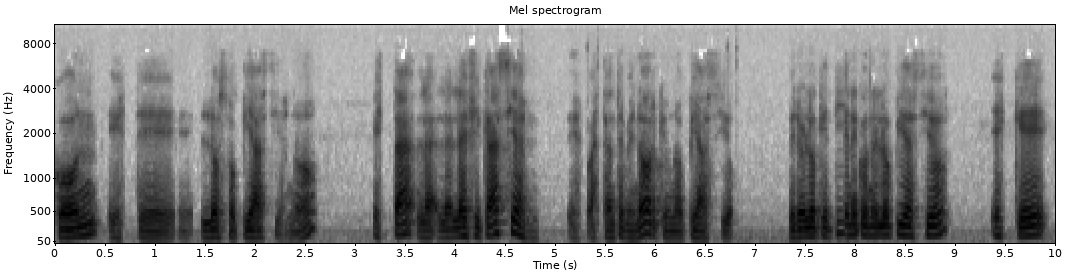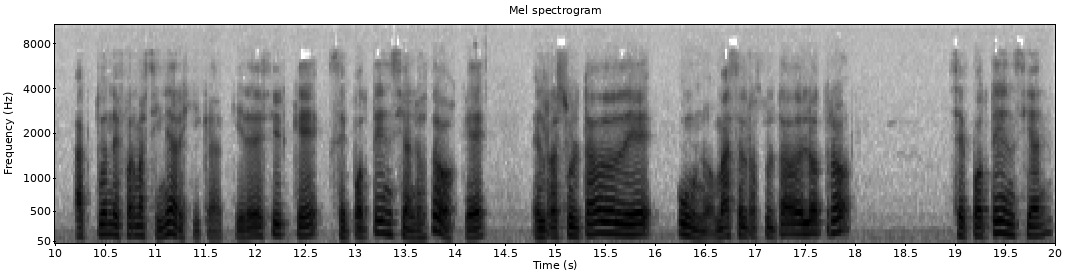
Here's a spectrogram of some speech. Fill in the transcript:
con este, los opiáceos, ¿no? Está, la, la, eficacia es, bastante menor que un opiáceo, pero lo que tiene con el opiáceo es que actúan de forma sinérgica, quiere decir que se potencian los dos, que el resultado de uno más el resultado del otro se potencian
